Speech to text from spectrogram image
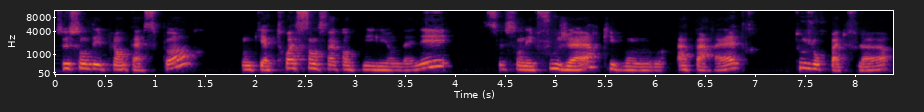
Ce sont des plantes à spores. Donc il y a 350 millions d'années, ce sont les fougères qui vont apparaître, toujours pas de fleurs,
